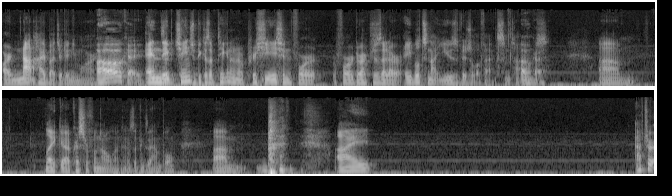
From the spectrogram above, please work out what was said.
are not high budget anymore, Oh, okay. and So- they've changed because I've taken an appreciation for for directors that are able to not use visual effects sometimes. Okay. Um, like uh, Christopher Nolan as an example. Um, but I after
